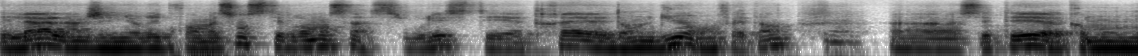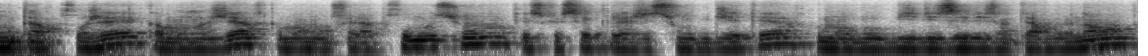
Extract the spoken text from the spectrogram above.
Et là, l'ingénierie de formation, c'était vraiment ça. Si vous voulez, c'était très dans le dur, en fait. Hein. Euh, c'était euh, comment on monte un projet, comment on le gère, comment on en fait la promotion, qu'est-ce que c'est que la gestion budgétaire, comment mobiliser les intervenants,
